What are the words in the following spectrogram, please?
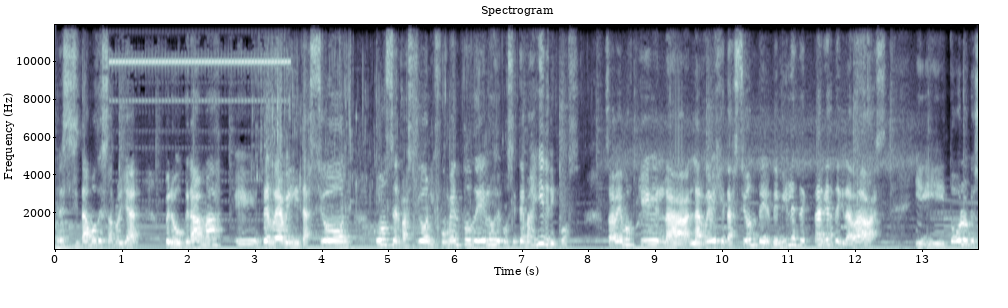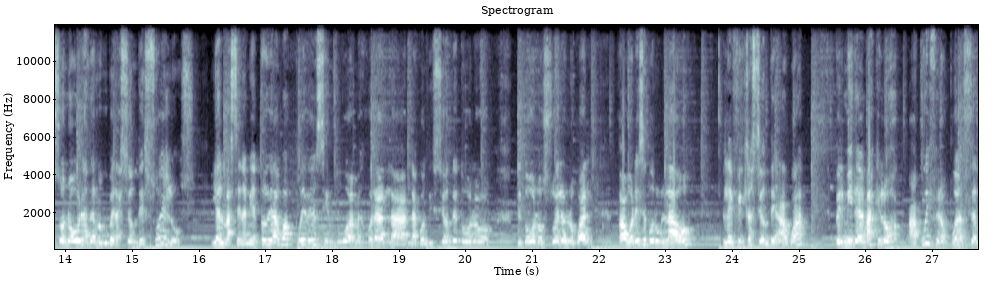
necesitamos desarrollar programas eh, de rehabilitación, conservación y fomento de los ecosistemas hídricos. Sabemos que la, revegetación de, miles de hectáreas degradadas y, todo lo que son obras de recuperación de suelos y almacenamiento de agua pueden sin duda mejorar la, condición de, todo de todos los suelos, lo cual favorece por un lado la infiltración de agua, permite además que los acuíferos puedan ser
